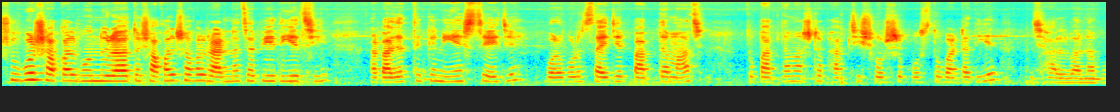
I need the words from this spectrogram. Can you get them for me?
শুভ সকাল বন্ধুরা। তো সকাল সকাল রান্না চাপিয়ে দিয়েছি। আর বাজার থেকে নিয়ে এসছে এই যে বড় বড় সাইজের পাবদা মাছ। তো পাবদা মাছটা ভাবছি সর্ষে পোস্ত বাটা দিয়ে ঝাল বানাবো।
